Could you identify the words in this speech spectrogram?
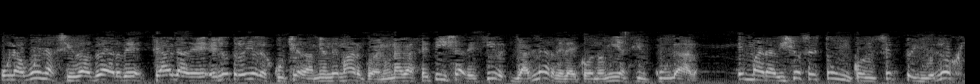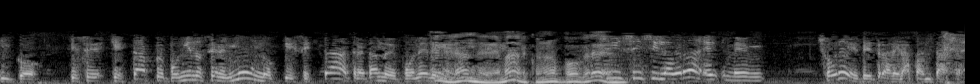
una buena ciudad verde? Se habla de, el otro día lo escuché a Damián de Marco en una gacetilla decir y hablar de la economía circular. Es maravilloso, es todo un concepto ideológico que se que está proponiéndose en el mundo, que se está tratando de poner Qué en grande de Marco, no lo puedo Sí, creer. sí, sí, la verdad, eh, me lloré detrás de las pantallas.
